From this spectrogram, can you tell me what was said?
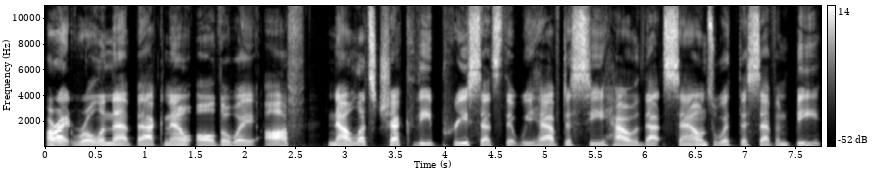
All right, rolling that back now all the way off. Now let's check the presets that we have to see how that sounds with the 7B.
